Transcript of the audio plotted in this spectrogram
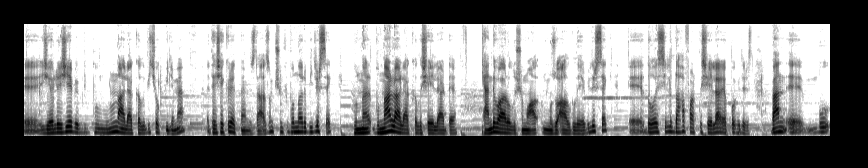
e, jeolojiye ve bu- bununla alakalı birçok bilime teşekkür etmemiz lazım. Çünkü bunları bilirsek, bunlar bunlarla alakalı şeylerde kendi varoluşumuzu algılayabilirsek e, dolayısıyla daha farklı şeyler yapabiliriz. Ben e, bu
